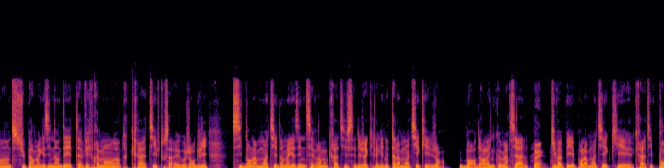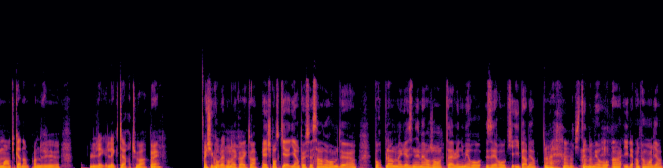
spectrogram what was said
un super magazine indé, t'avais vraiment un truc créatif, tout ça. Et aujourd'hui, si dans la moitié d'un magazine c'est vraiment créatif, c'est déjà qu'il a gagné. T'as la moitié qui est genre borderline commercial, Ouais. qui va payer pour la moitié qui est créative. Pour moi, en tout cas, d'un point de vue euh, le- lecteur, tu vois. Ouais. Je suis complètement d'accord avec toi. Et je pense qu'il y, a- il y a un peu ce syndrome de. Pour plein de magazines émergents, t'as le numéro 0 qui est hyper bien. Ouais, Le numéro 1, il est un peu moins bien.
